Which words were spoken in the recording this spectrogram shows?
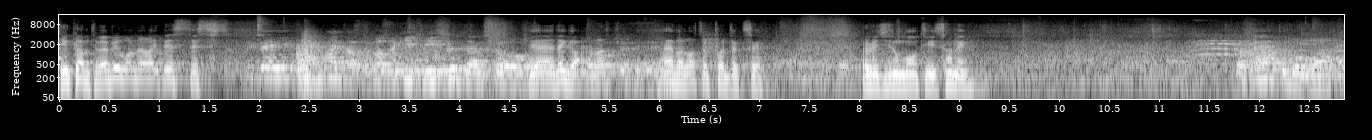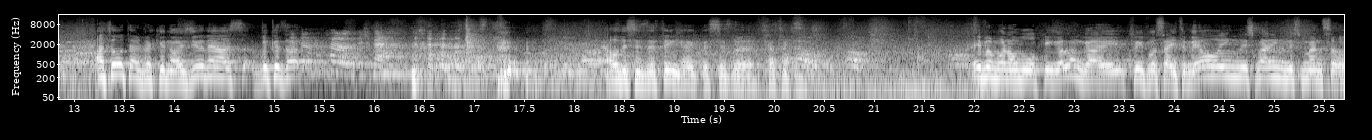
You come to everyone like this. This, They invite us because we keep these with them, so yeah, they got a lot. They have a lot of products here. Original Maltese honey. but we have to go one. I thought I recognised you, then I was, because I, Hello, Englishman. oh, this is the thing. This is the cathedral. Even when I'm walking along, I, people say to me, "Oh, Englishman, Englishman." So,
